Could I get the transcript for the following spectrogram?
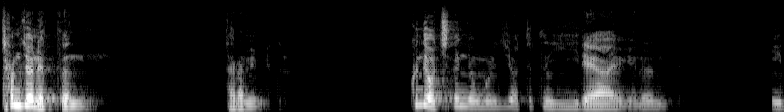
참전했던 사람입니다. 근데 어찌된 영문인지 어쨌든 이 레아에게는 이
